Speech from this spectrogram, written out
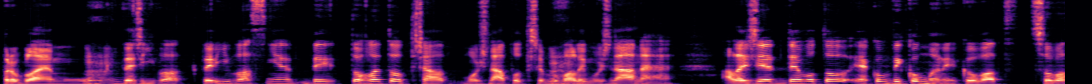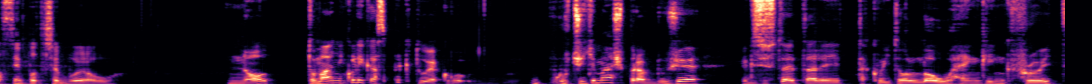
problémů, mm. kteří vla, který vlastně by tohleto třeba možná potřebovali, mm. možná ne, ale že jde o to jako vykomunikovat, co vlastně potřebujou. No, to má několik aspektů. Jako, určitě máš pravdu, že existuje tady takovýto low hanging fruit,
